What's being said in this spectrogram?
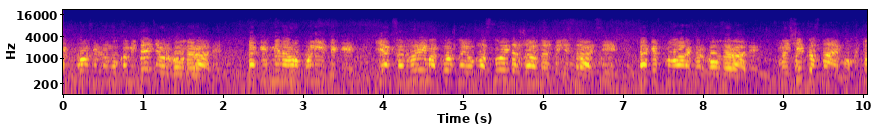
як в профільному комітеті Верховної Ради, так і в Мінагрополітики, як за дверима кожної обласної державної адміністрації, так і в кулуарах Верховної Ради. Ми чітко знаємо, хто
